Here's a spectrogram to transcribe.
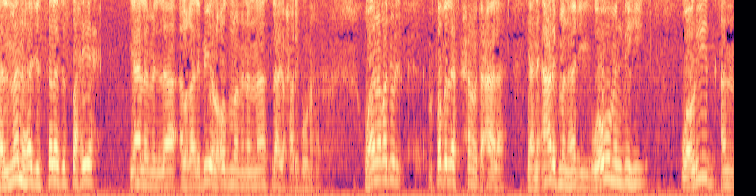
المنهج السلفي الصحيح يعلم الله الغالبية العظمى من الناس لا يحاربونه وأنا رجل بفضل الله سبحانه وتعالى يعني أعرف منهجي وأؤمن به وأريد أن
